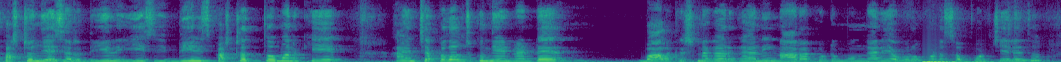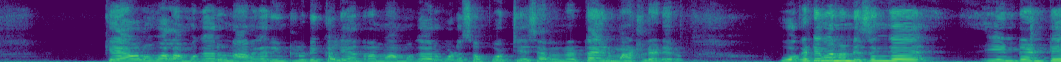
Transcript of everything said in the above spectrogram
స్పష్టం చేశారు. దీని ఈ దీని స్పష్టతతో మనకి ఆయన చెప్పదలుచుకుంది ఏంటంటే బాలకృష్ణ గారు కానీ నారా కుటుంబం కానీ ఎవరు కూడా సపోర్ట్ చేయలేదు. కేవలం వాళ్ళ అమ్మగారు నాన్నగారు ఇంక్లూడింగ్ కళ్యాణరామ్ అమ్మగారు కూడా సపోర్ట్ చేశారన్నట్టు ఆయన మాట్లాడారు. ఒకటి మనం నిజంగా ఏంటంటే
